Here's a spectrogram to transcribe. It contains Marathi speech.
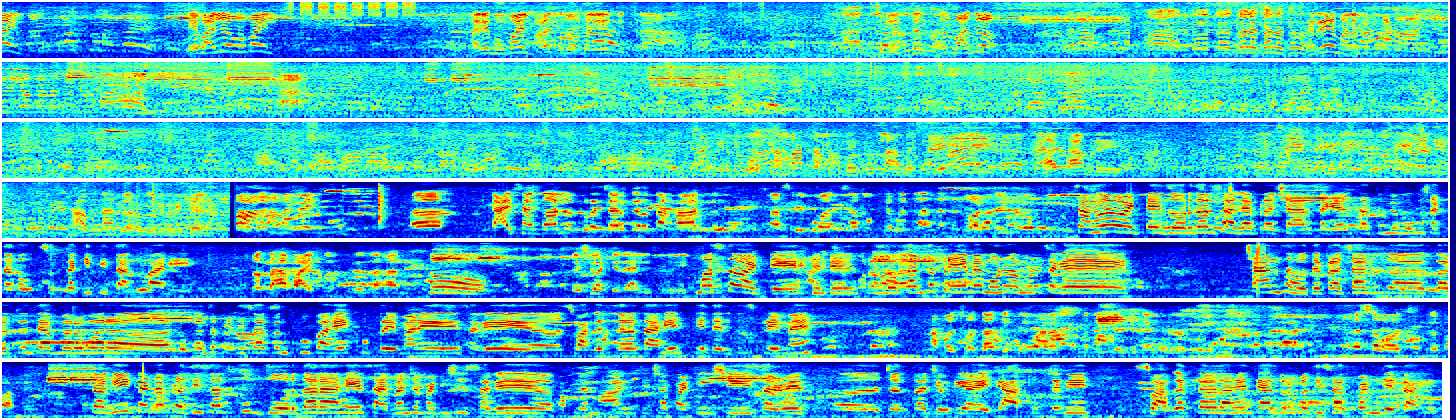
मोबाईल. ए बाजू मोबाईल. अरे मोबाईल बाजू ना ए मित्रा. चल चल बाजू अरे मला नको काढू हा हो? थांबा थांबा. भरपूर लांब आहे. हा थांब रे. थांब ना जरा दोन मिनिटं. काय सांगाल? प्रचार करत आहात. सासरी बुवांचा मुख्यमंत्र्यांचा कसं वाटतंय? चांगलं वाटतंय. जोरदार चाललाय प्रचार. सगळ्यांचा तुम्ही बघू शकता का? उत्सुकता किती चालू आहे. स्वतः बाईकवर फिरत आहात. हो. कशी वाटते रॅली सगळी मस्त वाटते. लोकांचं प्रेम आहे म्हणून म्हणून सगळे छान होते. प्रचार करतो त्याबरोबर लोकांचा प्रतिसाद पण खूप आहे. खूप प्रेमाने सगळे स्वागत करत आहेत. हे त्यांचंच प्रेम आहे. आपण स्वतः देखील महाराष्ट्रामध्ये. कसं व्हावं पाहते सगळीकडनं प्रतिसाद खूप जोरदार आहे. साहेबांच्या पाठीशी सगळे आपल्या महायुतीच्या पाठीशी सर्व अं, जनता जेवढी आहे ती आतुरतेने स्वागत करत आहे. त्याचबरोबर प्रतिसाद पण देत आहे.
